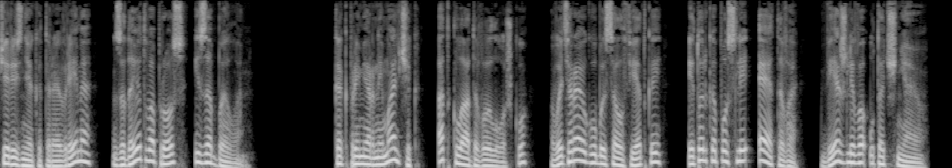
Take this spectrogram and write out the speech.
Через некоторое время задает вопрос Изабелла. Как примерный мальчик, откладываю ложку, вытираю губы салфеткой и только после этого вежливо уточняю.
